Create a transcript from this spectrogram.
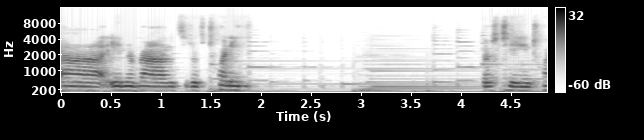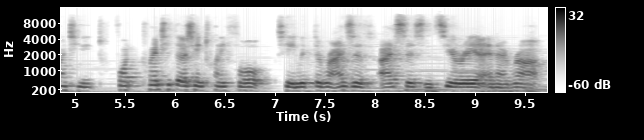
uh, in around sort of 2013, 20, 2013, 2014 with the rise of ISIS in Syria and Iraq.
